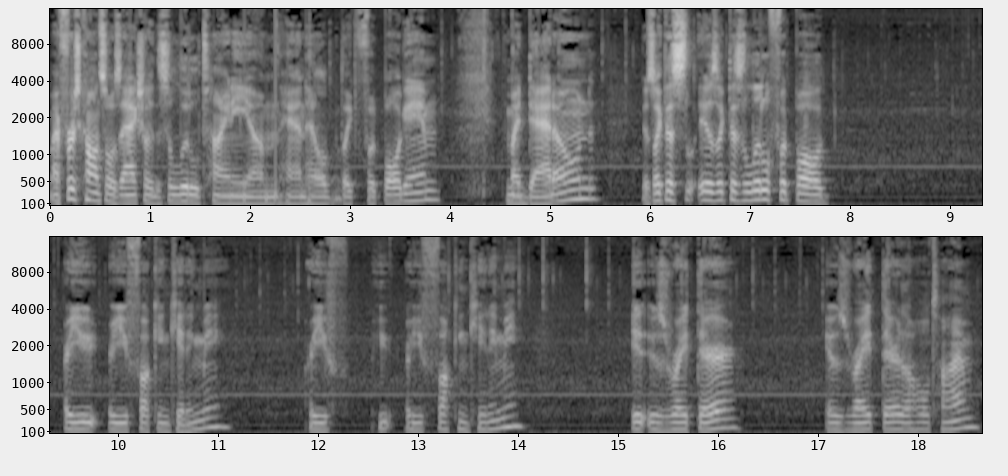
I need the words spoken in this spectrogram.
My first console was actually this little tiny um handheld like football game my dad owned. It was like this it was like this little football are you are you fucking kidding me? Are you are you, are you fucking kidding me? It was right there. It was right there the whole time.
